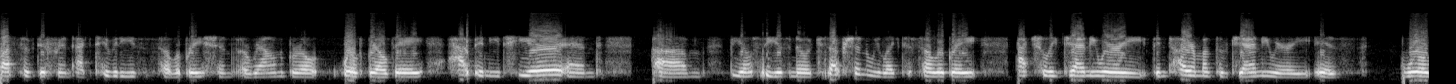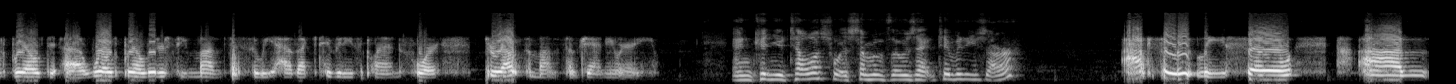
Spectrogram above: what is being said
lots of different activities and celebrations around Braille, World Braille Day happen each year, and um, BLC is no exception. We like to celebrate. Actually, January, the entire month of January is World Braille uh, World Braille Literacy Month, so we have activities planned for throughout the month of January. And can you tell us what some of those activities are? Absolutely. So, um,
